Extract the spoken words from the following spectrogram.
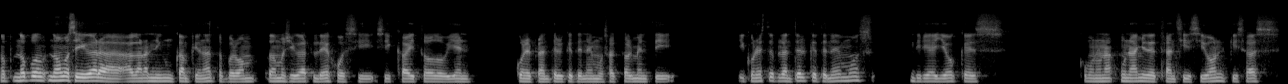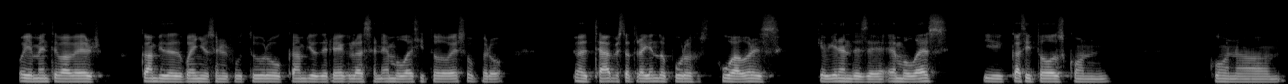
no, no, no vamos a llegar a, ganar ningún campeonato, pero podemos llegar lejos si, si cae todo bien con el plantel que tenemos actualmente. Y, y con este plantel que tenemos, diría yo que es como un año de transición, quizás obviamente va a haber cambio de dueños en el futuro, cambio de reglas en MLS y todo eso, pero eh, Tab está trayendo puros jugadores que vienen desde MLS y casi todos con, con um,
